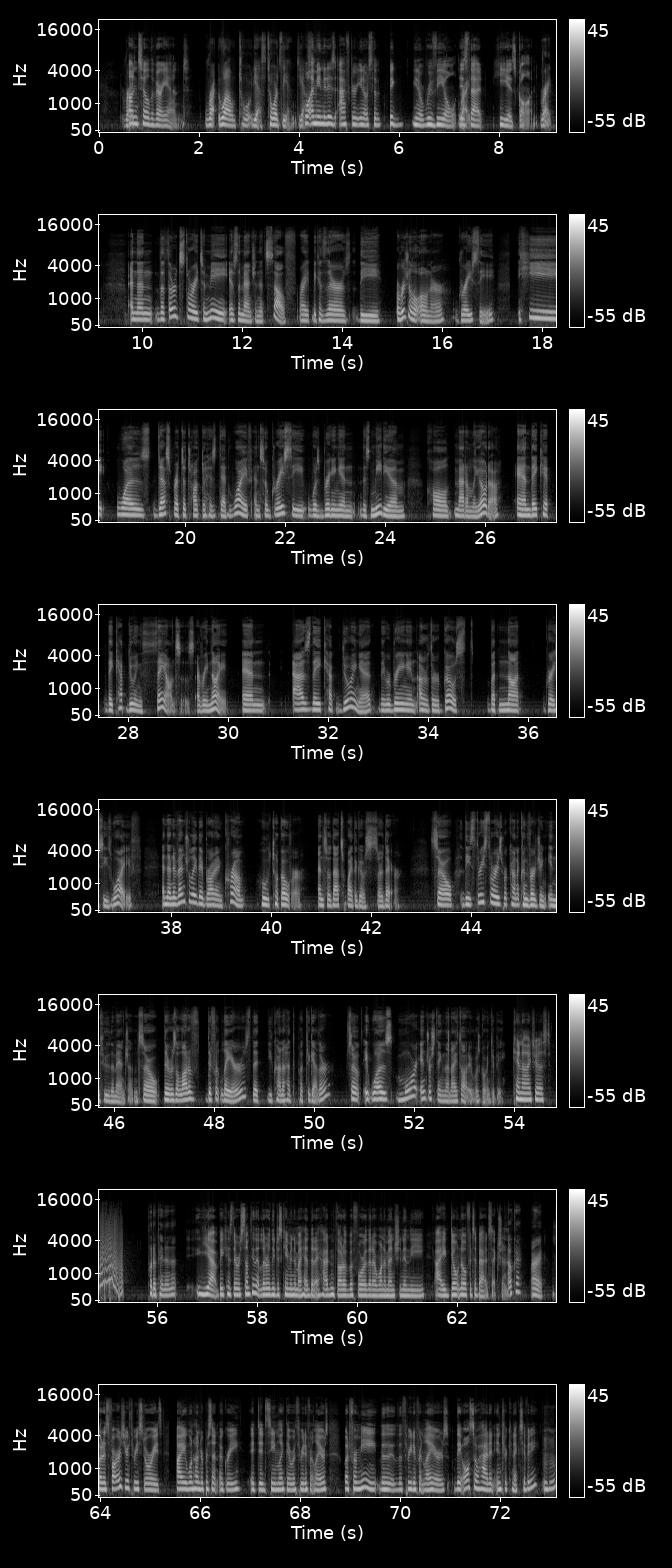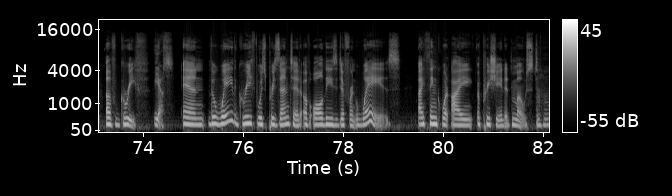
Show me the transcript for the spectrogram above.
Right. until the very end. Right. Well, to, yes, towards the end. Yes. Well, I mean, it is after, you know, it's the big, you know, reveal is Right. that he is gone. Right. And then the third story to me is the mansion itself, right? Because there's the original owner, Gracey. He was desperate to talk to his dead wife. And so Gracey was bringing in this medium called Madame Leota. And they kept, they kept doing seances every night. And as they kept doing it, they were bringing in other ghosts, but not Gracey's wife. And then eventually they brought in Crump, who took over. And so that's why the ghosts are there. So these three stories were kind of converging into the mansion. So there was a lot of different layers that you kind of had to put together. So it was more interesting than I thought it was going to be. Can I just, Put a pin in it. Yeah, because there was something that literally just came into my head that I hadn't thought of before that I want to mention in the, I don't know if it's a bad section. Okay. All right. But as far as your three stories, I 100% agree. It did seem like there were three different layers, but for me, the the three different layers, they also had an interconnectivity mm-hmm. of grief. Yes. And the way the grief was presented of all these different ways, I think what I appreciated most. Mm-hmm.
